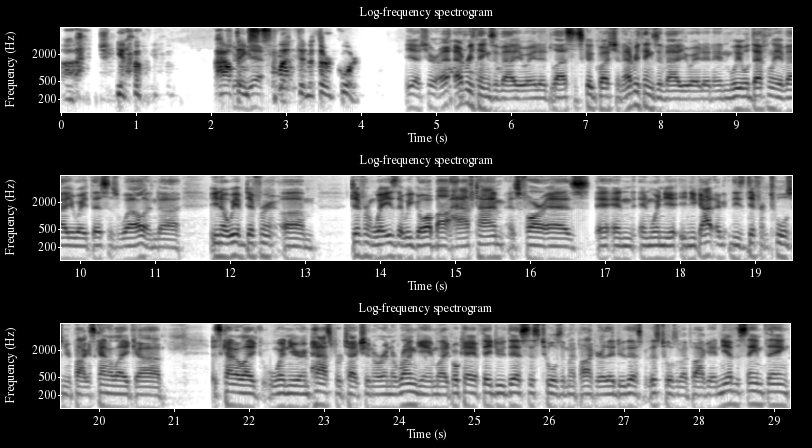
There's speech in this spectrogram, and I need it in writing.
Uh, you know, how Sure, things yeah. slipped in the third quarter. Yeah, sure. Everything's evaluated, Les. It's a good question. Everything's evaluated, and we will definitely evaluate this as well. And uh, you know, we have different um, different ways that we go about halftime as far as and and when you and you got uh, these different tools in your pocket. It's kind of like. Uh, it's kind of like when you're in pass protection or in a run game, like, okay, if they do this, this tool's in my pocket, or they do this, but this tool's in my pocket. And you have the same thing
